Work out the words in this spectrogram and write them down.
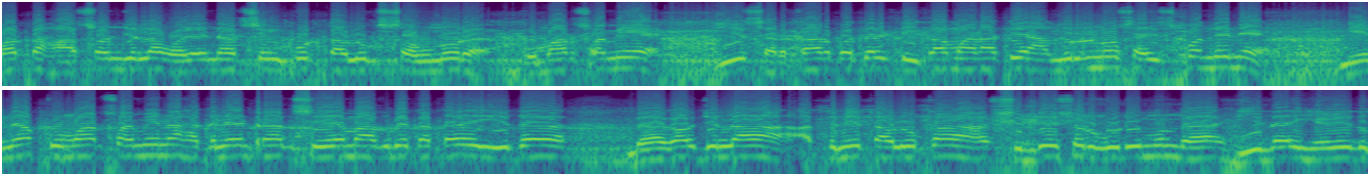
ಮತ್ತ ಹಾಸನ ಜಿಲ್ಲಾ, ಹೊಳೆ ನರಸಿಂಹಪುರ ತಾಲೂಕು ಸೌನೂರ ಕುಮಾರಸ್ವಾಮಿ, ಈ ಸರ್ಕಾರ ಬದಲ್ ಟೀಕಾ ಮಾಡತಿ ಅಂದ್ರೂ ಸಹಿಸ್ಕೊಂಡೇನೆ. ನೀನ ಕುಮಾರಸ್ವಾಮಿನ ಹದಿನೆಂಟರಾಗ ಸಿ ಎಂ ಆಗ್ಬೇಕಂತ ಇದ ಬೆಳಗಾವಿ ಜಿಲ್ಲಾ ಹತ್ತನೇ ತಾಲೂಕ, ಸಿದ್ದೇಶ್ವರ ಗುಡಿ ಮುಂದ ಇದ ಹೇಳಿದ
